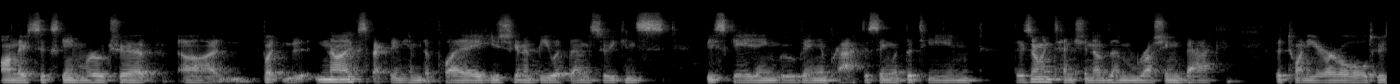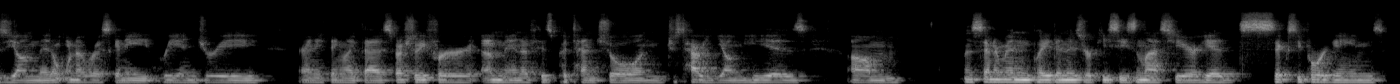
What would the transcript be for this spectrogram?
on their six game road trip, uh, but not expecting him to play. He's just going to be with them so he can be skating, moving, and practicing with the team. There's no intention of them rushing back the 20 year old who's young. They don't want to risk any re injury or anything like that, especially for a man of his potential and just how young he is. Um, the centerman played in his rookie season last year. He had 64 games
